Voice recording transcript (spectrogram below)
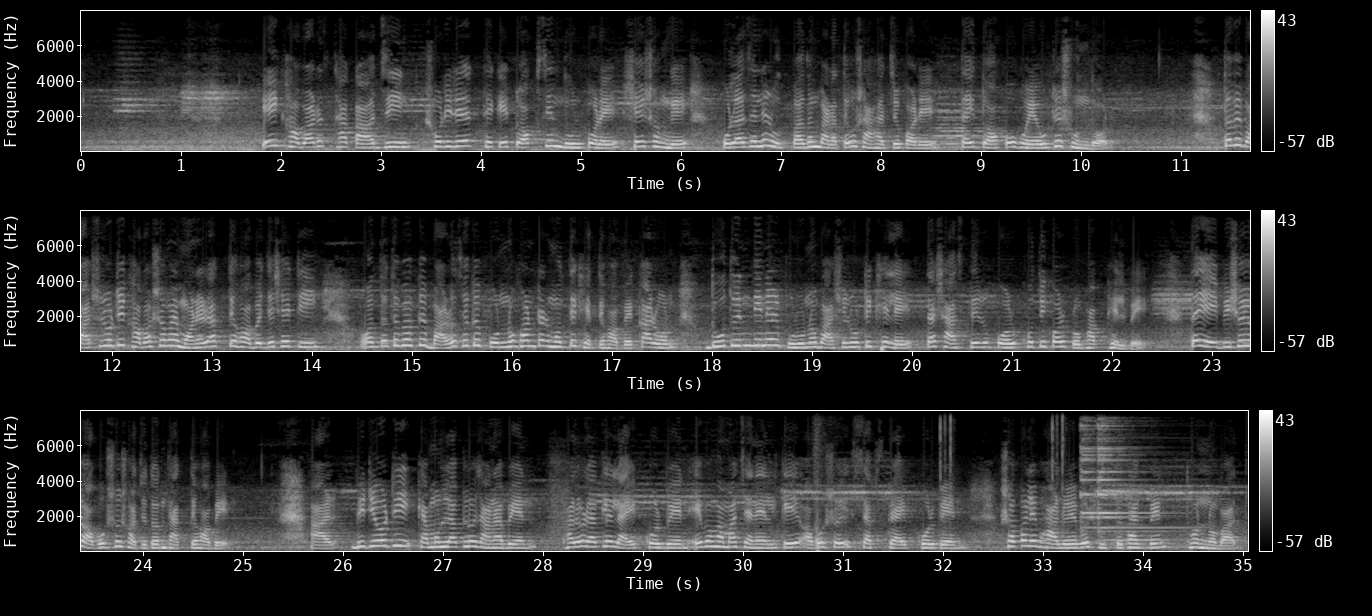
এই খাবার থাকা জিঙ্ক শরীরের থেকে টক্সিন দূর করে সেই সঙ্গে কোলাজেনের উৎপাদন বাড়াতেও সাহায্য করে, তাই ত্বকও হয়ে ওঠে সুন্দর। তবে বাসি রুটি খাবার সময় মনে রাখতে হবে যে সেটি অন্ততপক্ষে বারো থেকে পনেরো ঘণ্টার মধ্যে খেতে হবে। কারণ দু তিন দিনের পুরনো বাসি রুটি খেলে তা স্বাস্থ্যের উপর ক্ষতিকর প্রভাব ফেলবে। তাই এই বিষয়ে অবশ্যই সচেতন থাকতে হবে। আর ভিডিওটি কেমন লাগল জানাবেন। ভালো লাগলে লাইক করবেন এবং আমার চ্যানেলকে অবশ্যই সাবস্ক্রাইব করবেন। সকলে ভালো এবং সুস্থ থাকবেন। ধন্যবাদ।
